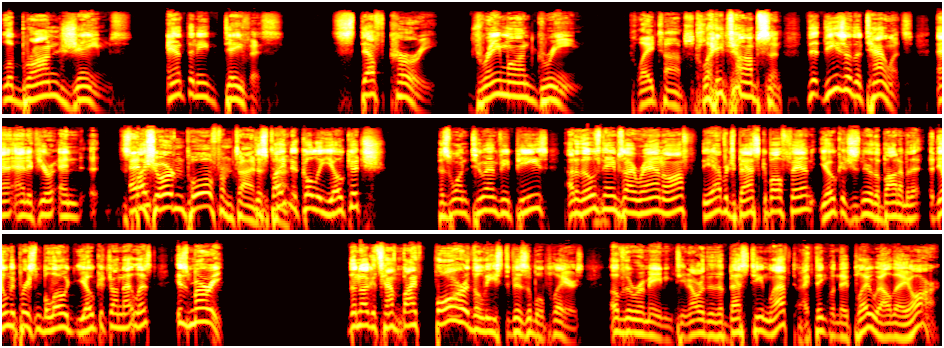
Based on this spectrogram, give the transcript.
LeBron James, Anthony Davis, Steph Curry, Draymond Green, Klay Thompson, Klay Thompson. Th- these are the talents. And, and if you're and uh, despite, and Jordan Poole from time despite to time. Nikola Jokic has won two MVPs. Out of those names I ran off, the average basketball fan, Jokic is near the bottom of that. The only person below Jokic on that list is Murray. The Nuggets have by far the least visible players of the remaining team. Are they the best team left? I think when they play well, they are.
